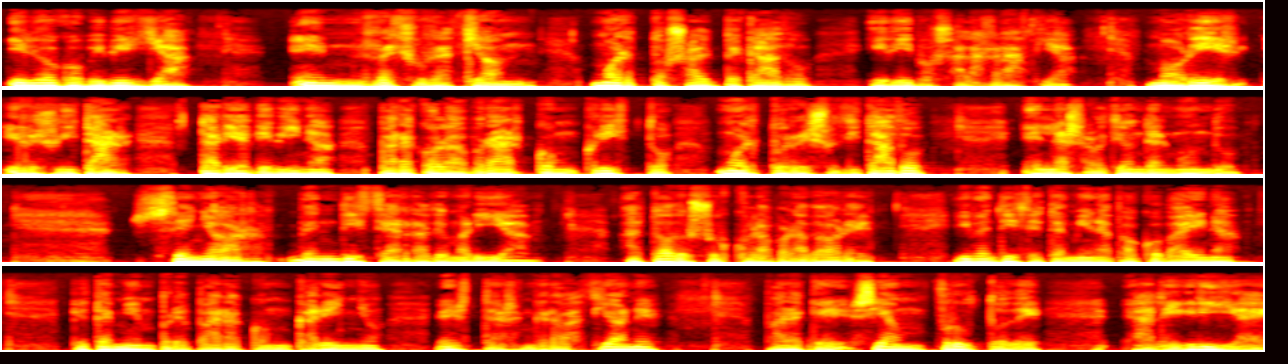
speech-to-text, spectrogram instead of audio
y luego vivir ya en resurrección, muertos al pecado y vivos a la gracia, morir y resucitar, tarea divina para colaborar con Cristo, muerto y resucitado, en la salvación del mundo. Señor, bendice a Radio María, a todos sus colaboradores y bendice también a Paco Baena, que también prepara con cariño estas grabaciones para que sean fruto de alegría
